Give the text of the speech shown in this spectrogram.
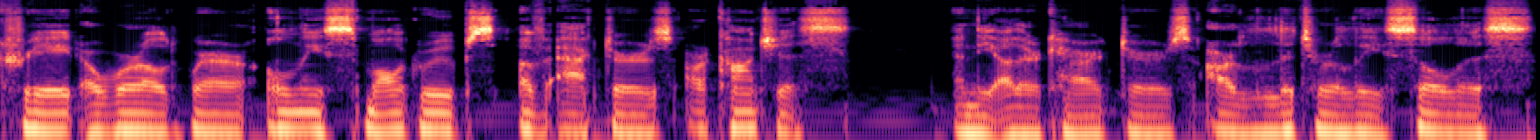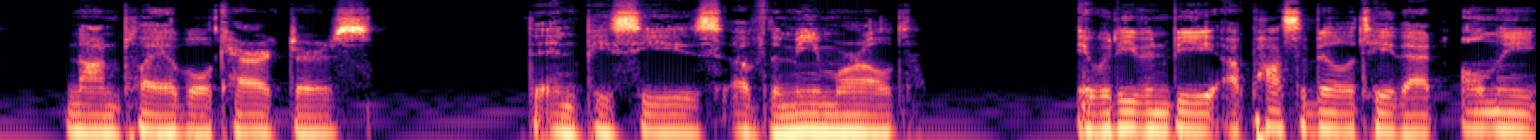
create a world where only small groups of actors are conscious and the other characters are literally soulless, non-playable characters, the NPCs of the meme world. It would even be a possibility that only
